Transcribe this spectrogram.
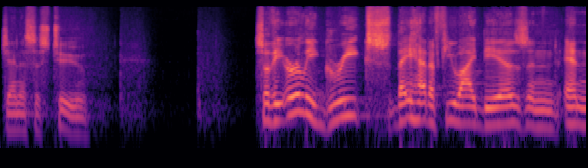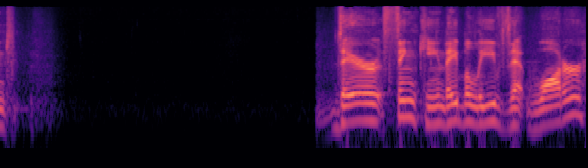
Genesis 2. So the early Greeks, they had a few ideas, and, and their thinking, they believed that water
